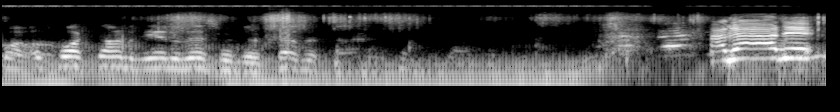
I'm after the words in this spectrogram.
Let's walk down to the end of this one. There pheasant. I got it.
